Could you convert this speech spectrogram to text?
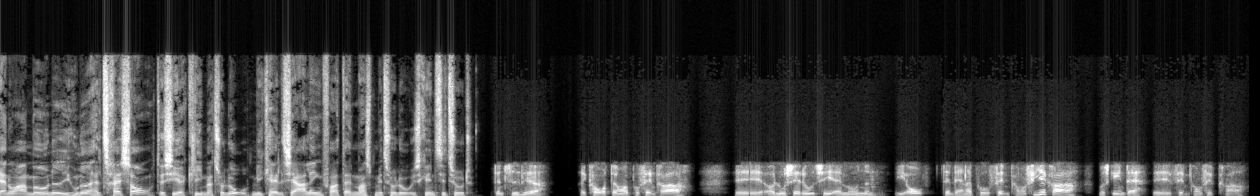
januar måned i 150 år, det siger klimatolog Michael Scherling fra Danmarks Meteorologiske Institut. Den tidligere rekord, den var på 5 grader, øh, og nu ser det ud til, at måneden i år, den lander på 5,4 grader, måske endda øh, 5,5 grader.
